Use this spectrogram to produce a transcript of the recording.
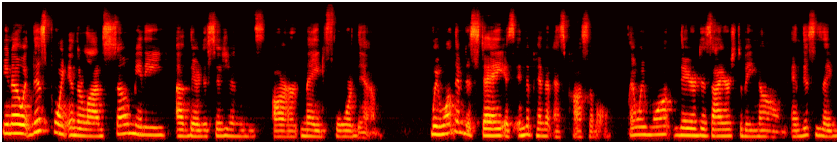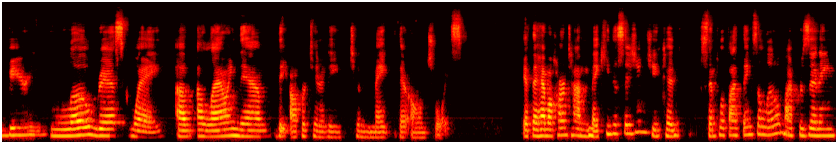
You know, at this point in their lives, so many of their decisions are made for them. We want them to stay as independent as possible and we want their desires to be known. And this is a very low risk way of allowing them the opportunity to make their own choice. If they have a hard time making decisions, you could simplify things a little by presenting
